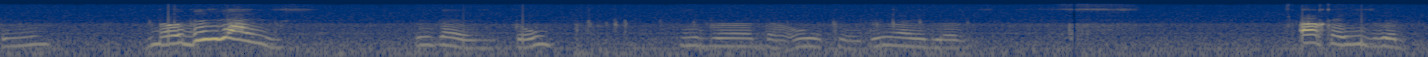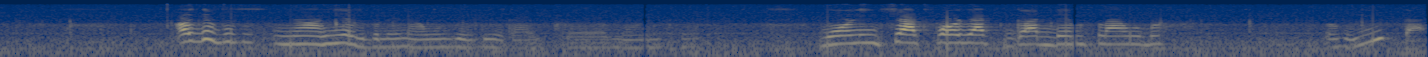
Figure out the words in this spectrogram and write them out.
boom. No, this guy is. This guy is dope. He brought the. Okay, this guy loves. Okay, he's good. I'll give this. Nah, he has a banana. I won't give this guy. Warning shot. For that goddamn flower, bro. Okay, eat that.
